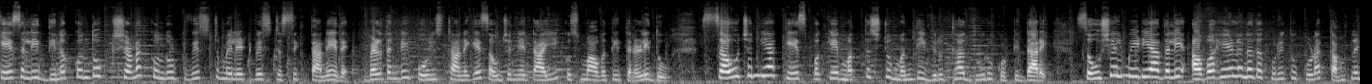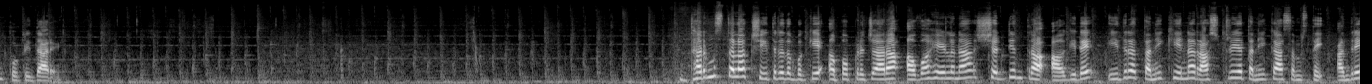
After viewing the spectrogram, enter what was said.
ಕೇಸಲ್ಲಿ ದಿನಕ್ಕೊಂದು, ಕ್ಷಣಕ್ಕೊಂದು ಟ್ವಿಸ್ಟ್ ಮೇಲೆ ಟ್ವಿಸ್ಟ್ ಸಿಗ್ತಾನೆ ಇದೆ. ಬೆಳತಂಗಡಿ ಪೊಲೀಸ್ ಠಾಣೆಗೆ ಸೌಜನ್ಯ ತಾಯಿ ಕುಸುಮಾವತಿ ತೆರಳಿದ್ದು, ಸೌಜನ್ಯ ಕೇಸ್ ಬಗ್ಗೆ ಮತ್ತಷ್ಟು ಮಂದಿ ವಿರುದ್ಧ ದೂರು ಕೊಟ್ಟಿದ್ದಾರೆ. ಸೋಷಿಯಲ್ ಮೀಡಿಯಾದಲ್ಲಿ ಅವಹೇಳನದ ಕುರಿತು ಕೂಡ ಕಂಪ್ಲೇಂಟ್ ಕೊಟ್ಟಿದ್ದಾರೆ. ಧರ್ಮಸ್ಥಳ ಕ್ಷೇತ್ರದ ಬಗ್ಗೆ ಅಪಪ್ರಚಾರ, ಅವಹೇಳನ ಷಡ್ಯಂತ್ರ ಆಗಿದೆ. ಇದರ ತನಿಖೆಯನ್ನ ರಾಷ್ಟ್ರೀಯ ತನಿಖಾ ಸಂಸ್ಥೆ, ಅಂದ್ರೆ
